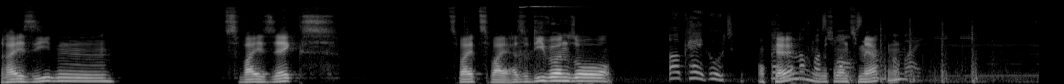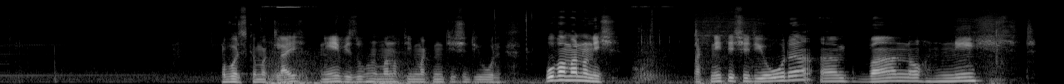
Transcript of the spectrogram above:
3,7, 2,6, 2,2. Also die würden so, Okay, gut. Okay, müssen wir uns merken. Obwohl, das können wir gleich. Nee, wir suchen immer noch die magnetische Diode. Wo waren wir noch nicht? Magnetische Diode ähm, war noch nicht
